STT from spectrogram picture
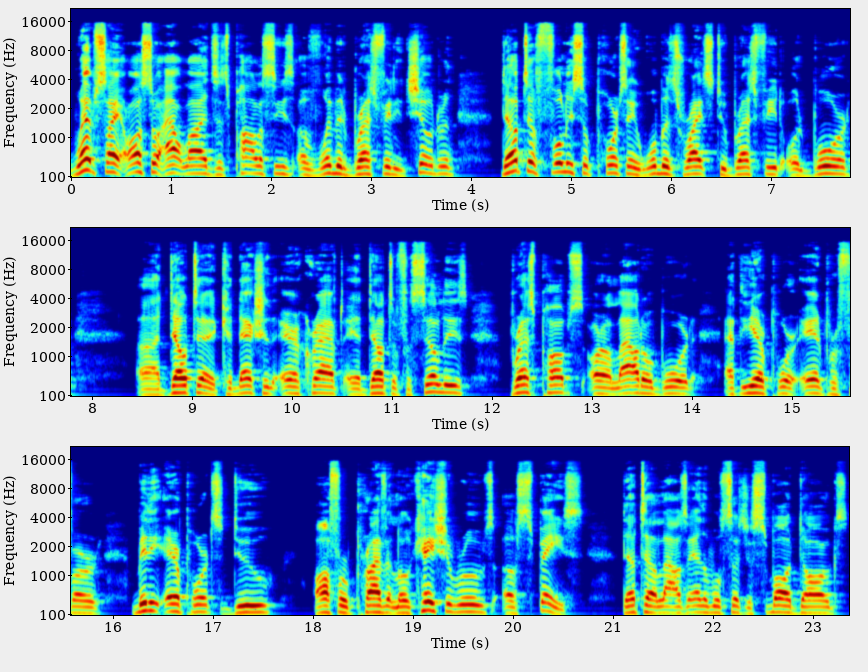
website also outlines its policies of women breastfeeding children. Delta fully supports a woman's rights to breastfeed on board uh, Delta Connection aircraft and Delta facilities. Breast pumps are allowed on board at the airport and preferred. Many airports do offer private location rooms of space. Delta allows animals such as small dogs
